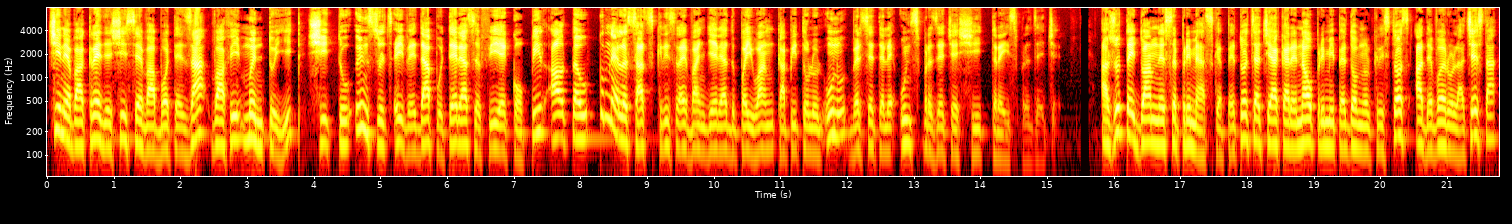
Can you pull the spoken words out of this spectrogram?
cine va crede și se va boteza va fi mântuit și tu însuți îi vei da puterea să fie copil al tău, cum ne-a lăsat scris la Evanghelia după Ioan, capitolul 1, versetele 11 și 13. Ajută-i, Doamne, să primească pe toți aceia care n-au primit pe Domnul Hristos adevărul acesta,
